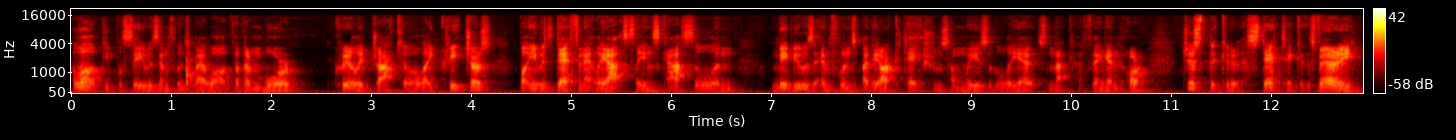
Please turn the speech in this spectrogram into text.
A lot of people say he was influenced by a lot of other more clearly Dracula-like creatures, but he was definitely at Slains castle and maybe was influenced by the architecture in some ways or the layouts and that kind of thing, and or just the kind of aesthetic. It's very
